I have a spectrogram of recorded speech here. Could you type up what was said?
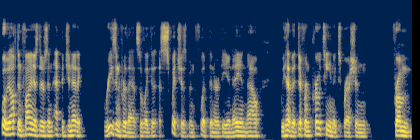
what we often find is there's an epigenetic reason for that. So like a, a, switch has been flipped in our DNA, and now we have a different protein expression from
